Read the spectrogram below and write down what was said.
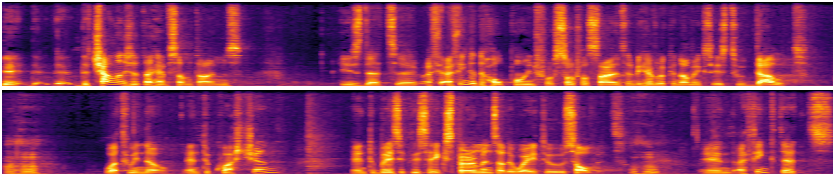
the, the, the challenge that I have sometimes is that uh, I, th- I, think that the whole point for social science and behavioral economics is to doubt mm-hmm. what we know and to question and to basically say experiments are the way to solve it. Mm-hmm. And I think that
